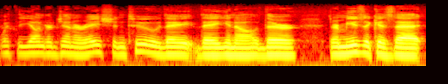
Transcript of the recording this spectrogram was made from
with the younger generation too they they you know their their music is that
